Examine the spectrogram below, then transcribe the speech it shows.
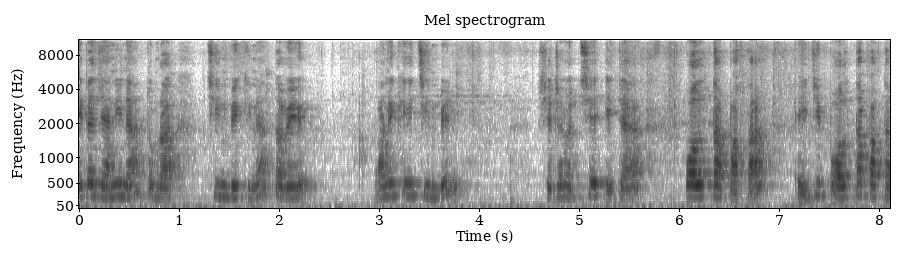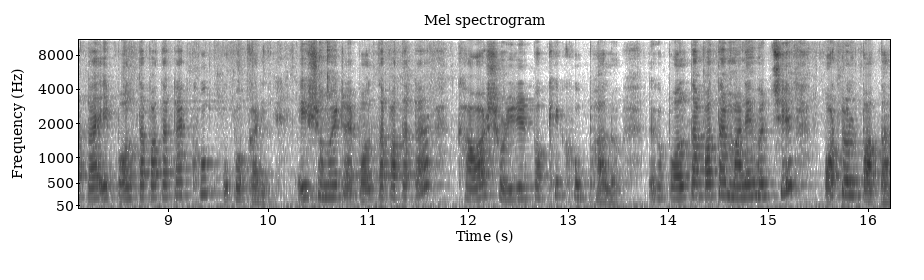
এটা জানি না তোমরা চিনবে কিনা, তবে অনেকেই চিনবেন। সেটা হচ্ছে এটা পলতা পাতা এই যে পলতা পাতাটা এই পলতা পাতাটা খুব উপকারী। এই সময়টায় পলতা পাতাটা খাওয়া শরীরের পক্ষে খুব ভালো। দেখো পলতা পাতা মানে হচ্ছে পটল পাতা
